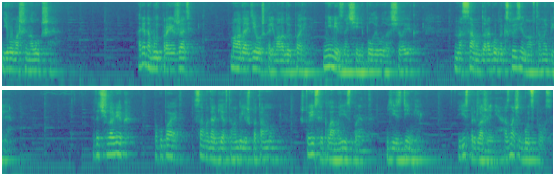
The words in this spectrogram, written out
Его машина лучшая. А рядом будет проезжать молодая девушка или молодой парень. Не имеет значения полный возраст человека – на самом дорогом эксклюзивном автомобиле. Этот человек покупает самые дорогие автомобили лишь потому, что есть реклама, есть бренд, есть деньги, есть предложение, а значит будет спрос.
